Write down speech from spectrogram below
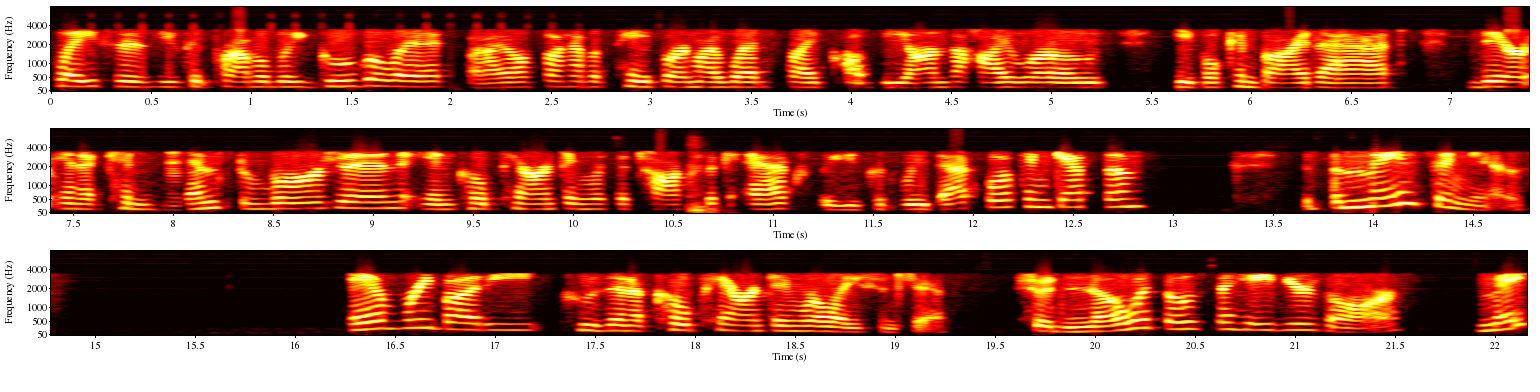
places. You could probably Google it, but I also have a paper on my website called Beyond the High Road. People can buy that. They're in a condensed version in Co-Parenting with the Toxic Ex, so you could read that book and get them. But the main thing is, everybody who's in a co-parenting relationship should know what those behaviors are, make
